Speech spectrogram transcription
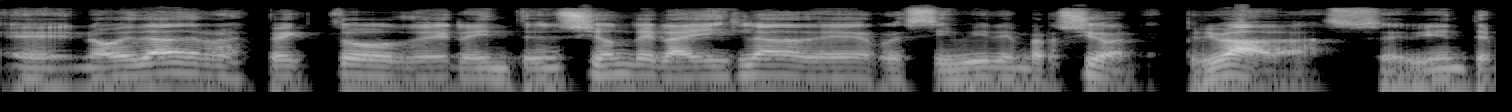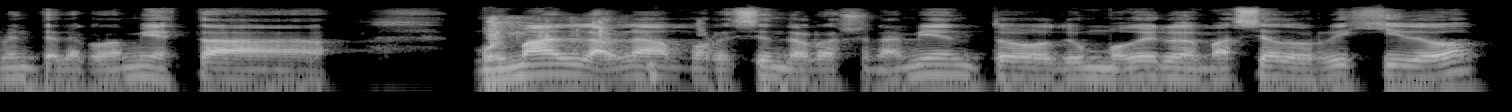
eh, novedades respecto de la intención de la isla de recibir inversiones privadas. Evidentemente la economía está muy mal, hablábamos recién del racionamiento, de un modelo demasiado rígido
